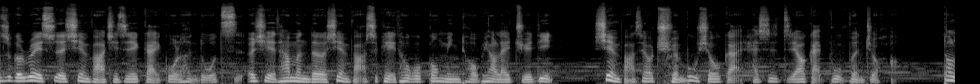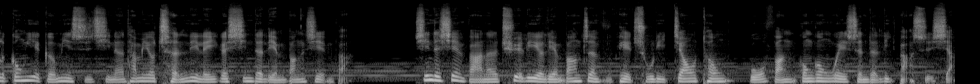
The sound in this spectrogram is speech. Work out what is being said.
这个瑞士的宪法其实也改过了很多次，而且他们的宪法是可以透过公民投票来决定宪法是要全部修改还是只要改部分就好。到了工业革命时期呢，他们又成立了一个新的联邦宪法。新的宪法呢，确立了联邦政府可以处理交通、国防、公共卫生的立法事项。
